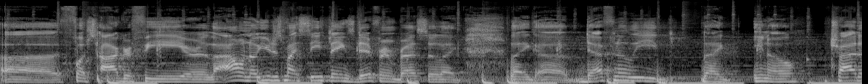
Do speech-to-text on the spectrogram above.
uh, photography, or like, I don't know. You just might see things different, bruh. So like, like uh, definitely, like you know, try to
